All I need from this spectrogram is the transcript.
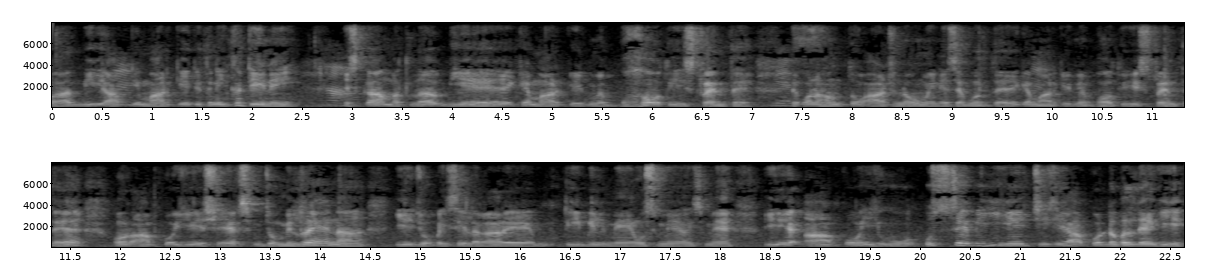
बाद भी आपकी मार्केट इतनी घटी नहीं। हाँ। इसका मतलब ये है कि मार्केट में बहुत ही स्ट्रेंथ है। देखो ना हम तो आठ नौ महीने से बोलते हैं कि मार्केट में बहुत ही स्ट्रेंथ है और आपको ये शेयर्स जो मिल रहे हैं ना ये जो पैसे लगा रहे टी बिल में उसमें इसमें ये आपको उससे भी ये चीज़ें आपको डबल देगी।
